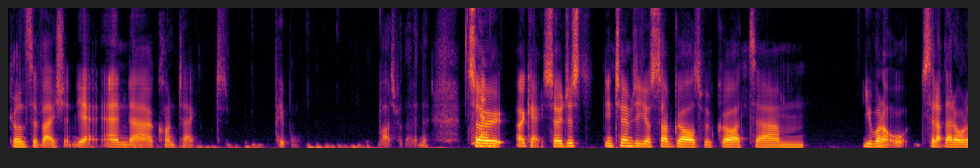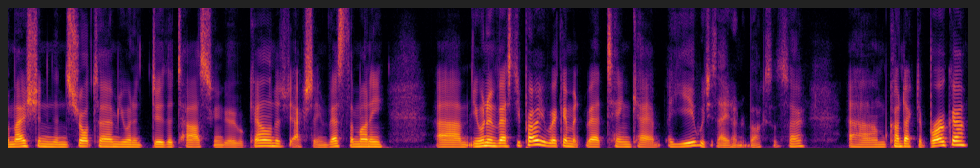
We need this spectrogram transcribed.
conservation. Yeah, and uh, contact people. I'll just put that in there. So okay, so just in terms of your sub goals, we've got um, you want to set up that automation, in the short term, you want to do the tasks in Google Calendar to actually invest the money. Um, you want to invest. You probably recommend about 10k a year, which is 800 bucks or so. Um, contact a broker.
